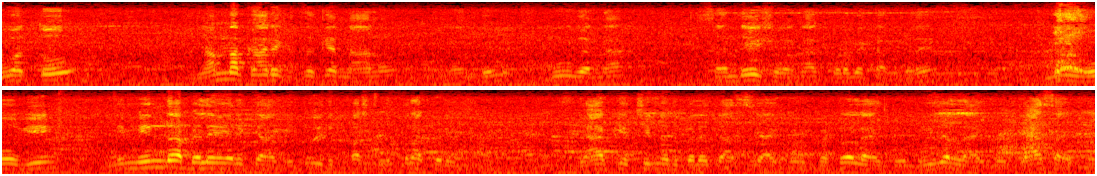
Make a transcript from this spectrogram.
ಇವತ್ತು ನಮ್ಮ ಕಾರ್ಯಕರ್ತಕ್ಕೆ ನಾನು ಒಂದು ಕೂಗನ್ನು ಸಂದೇಶವನ್ನು ಕೊಡಬೇಕಾಗ್ತದೆ. ನೀವು ಹೋಗಿ ನಿಮ್ಮಿಂದ ಬೆಲೆ ಏರಿಕೆ ಆಗಿದ್ದು ಇದಕ್ಕೆ ಫಸ್ಟ್ ಉತ್ತರ ಕೊಡಿ. ಯಾಕೆ ಚಿನ್ನದ ಬೆಲೆ ಜಾಸ್ತಿ ಆಯಿತು, ಪೆಟ್ರೋಲ್ ಆಯಿತು, ಡೀಸೆಲ್ ಆಯಿತು, ಗ್ಯಾಸ್ ಆಯಿತು?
